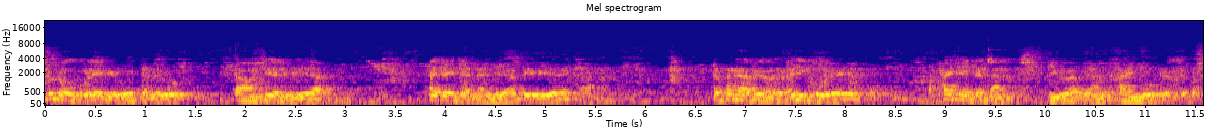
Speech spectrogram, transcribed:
လူတော်ကိုယ်လေးတွေကိုကျွန်တော်တို့တောင်းရှိတဲ့လူတွေကထိုက်တိုက်တဲ့နေရာပေးပြီးတဲ့အခါတစ်ဖက်ကပြောလို့အဲ့ဒီကိုယ်လေးထိုက်တိုက်တဲ့ဒီဘက်ပြန်ခိုင်းဖို့အတွက်ဆိုတော့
